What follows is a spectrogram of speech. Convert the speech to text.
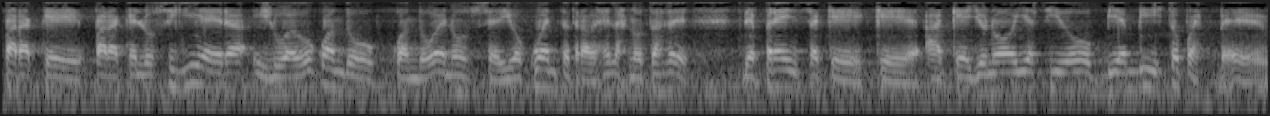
para que, para que lo siguiera y luego cuando, cuando bueno, se dio cuenta a través de las notas de, prensa que, que aquello no sido bien visto, pues eh,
